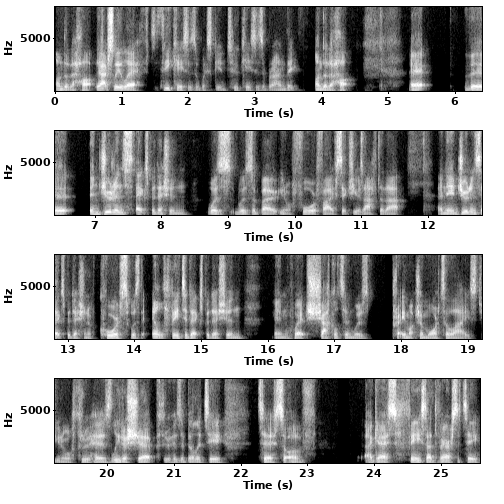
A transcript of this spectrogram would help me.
under the hut. They actually left three cases of whiskey and two cases of brandy under the hut. Uh, the endurance expedition was was about you know four, five, six years after that, and the endurance expedition, of course, was the ill-fated expedition in which Shackleton was pretty much immortalized. You know, through his leadership, through his ability to sort of I guess, face adversity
